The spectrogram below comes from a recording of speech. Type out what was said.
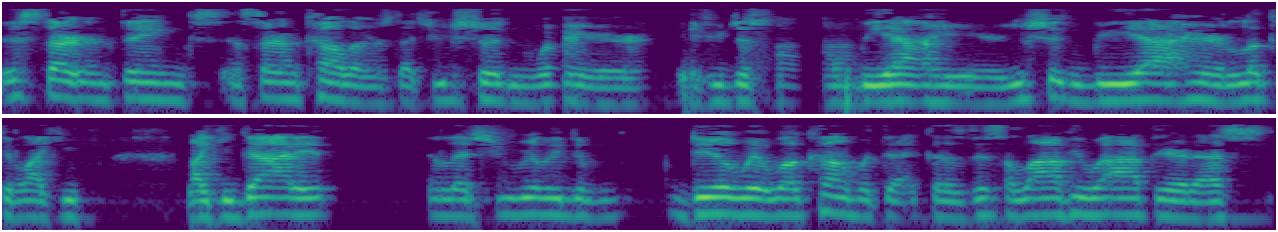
there's certain things and certain colors that you shouldn't wear if you just want to be out here. You shouldn't be out here looking like you like you got it unless you really de- deal with what comes with that. Because there's a lot of people out there that's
